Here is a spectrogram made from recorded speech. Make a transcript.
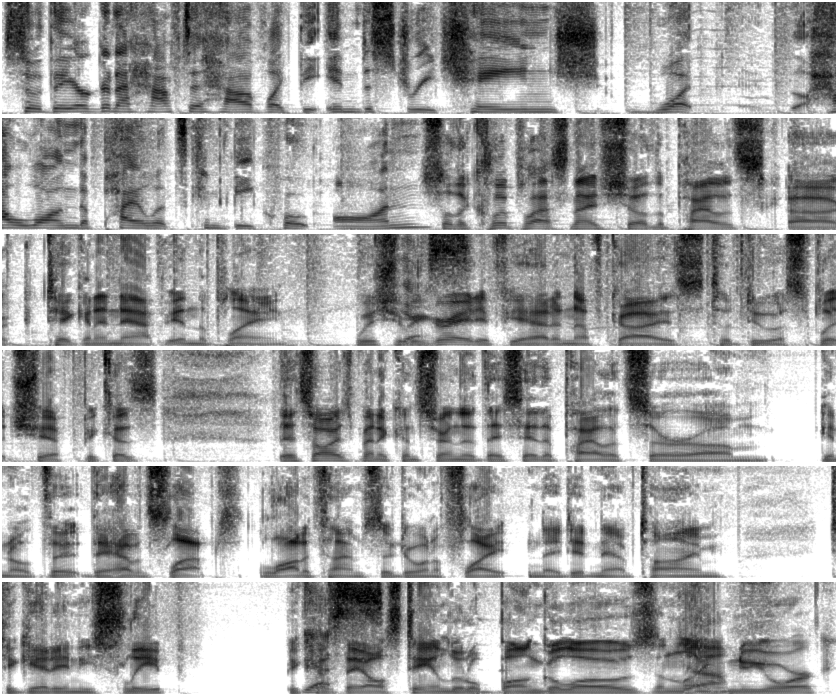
So they are going to have to have like the industry change what how long the pilots can be quote on. So, the clip last night showed the pilots uh, taking a nap in the plane, which would Yes. be great if you had enough guys to do a split shift because it's always been a concern that they say the pilots are, um, you know, they, they haven't slept. A lot of times they're doing a flight and they didn't have time to get any sleep because Yes. they all stay in little bungalows in like Yeah. New York,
